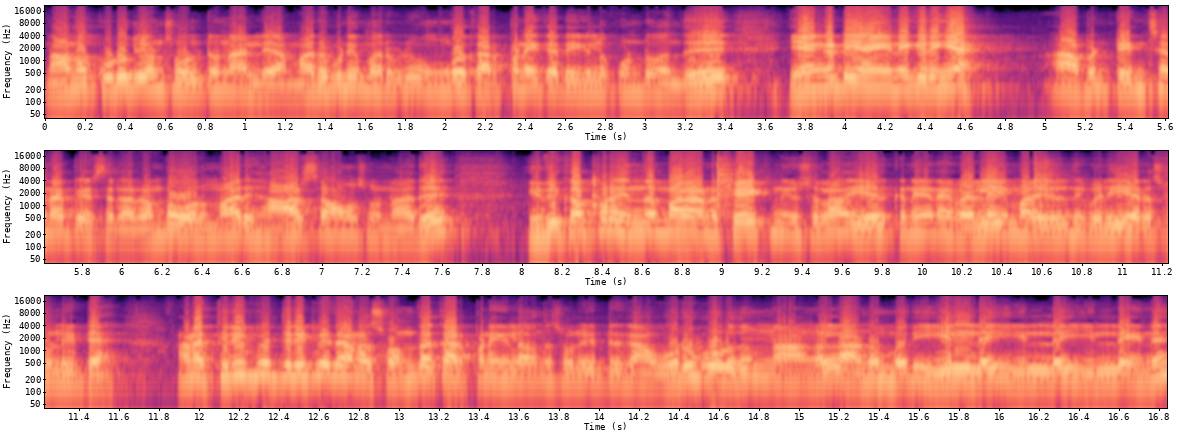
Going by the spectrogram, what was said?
நான் தான் கொடுக்கலன்னு சொல்லிட்டேனா இல்லையா? மறுபடியும் மறுபடியும் உங்கள் கற்பனை கதைகளை கொண்டு வந்து என்கிட்ட ஏன் இணைக்கிறீங்க? ஆ, அப்படின்னு டென்ஷனாக பேசுகிறார் ரொம்ப ஒரு மாதிரி ஹார்ஸாகவும் சொன்னார். இதுக்கப்புறம் இந்த மாதிரியான ஃபேக் நியூஸ் எல்லாம் ஏற்கனவே நான் வெள்ளை மலையிலேருந்து வெளியேற சொல்லிட்டேன். ஆனால் திருப்பி திருப்பி தன்னோட சொந்த கற்பனைகளை வந்து சொல்லிட்டு இருக்கான். ஒருபொழுதும் நாங்கள் அனுமதி இல்லை இல்லை இல்லைன்னு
